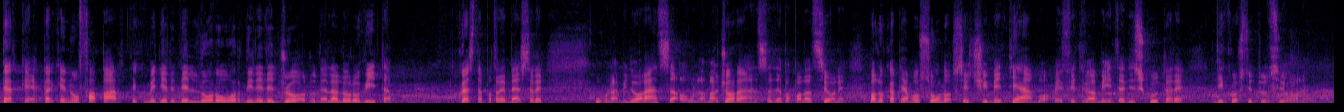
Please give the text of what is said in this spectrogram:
Perché? Perché non fa parte, dire, del loro ordine del giorno, della loro vita. Questa potrebbe essere una minoranza o una maggioranza della popolazione, ma lo capiamo solo se ci mettiamo effettivamente a discutere di Costituzione.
